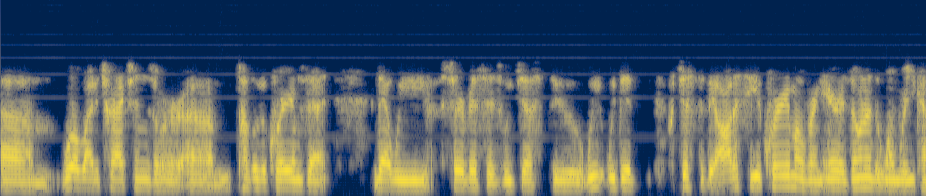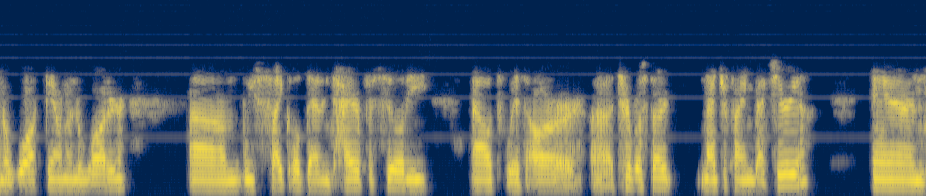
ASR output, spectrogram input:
um, worldwide attractions or, um, public aquariums that that we service is we just do we we did just did the OdySea Aquarium over in Arizona, the one where you kind of walk down underwater. Um, we cycled that entire facility out with our uh, TurboStart nitrifying bacteria, and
